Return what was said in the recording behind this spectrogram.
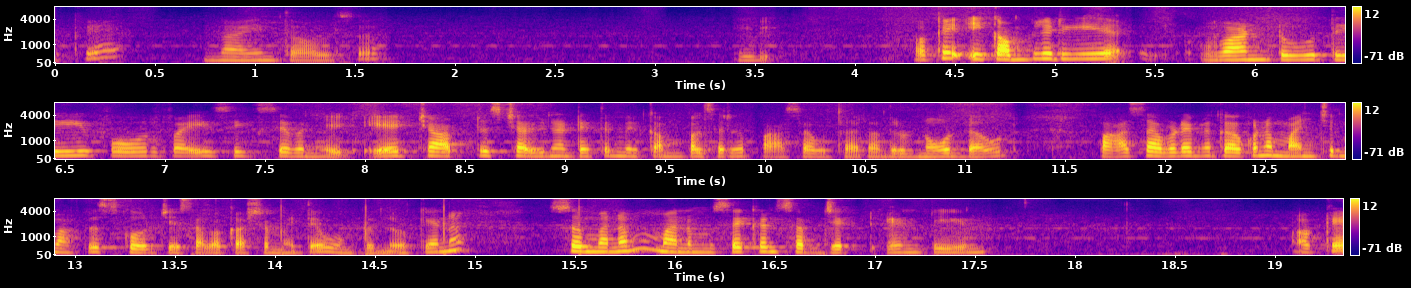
okay ninth also ఇవి ఓకే ఈ కంప్లీట్గా one two three four five six seven eight eight chapters చదివినట్టయితే మీరు కంపల్సరీగా పాస్ అవుతారు అందులో నో డౌట్ పాస్ అవ్వడమే కాకుండా మంచి మార్క్స్ స్కోర్ చేసే అవకాశం అయితే ఉంటుంది ఓకేనా సో మనం మనం సెకండ్ సబ్జెక్ట్ ఏంటి ఓకే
